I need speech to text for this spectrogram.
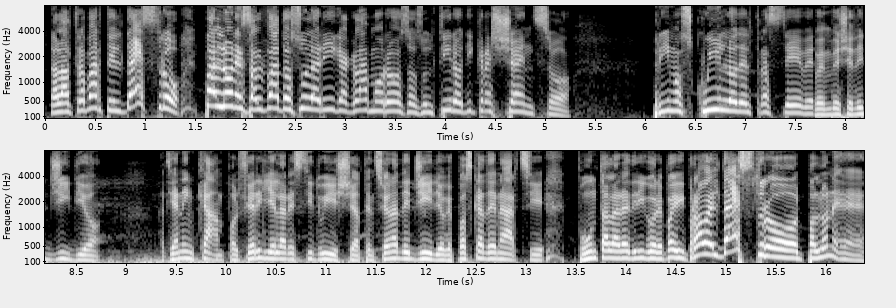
dall'altra parte il destro. Pallone salvato sulla riga, clamoroso sul tiro di Crescenzo. Primo squillo del Trastevere, poi invece D'Egidio la tiene in campo, il Fiori gliela restituisce, attenzione a D'Egidio che può scatenarsi, punta all'area di rigore, poi prova il destro, il pallone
